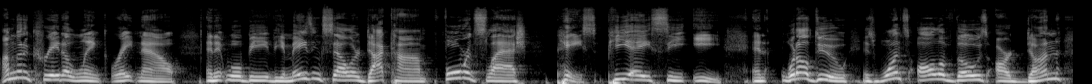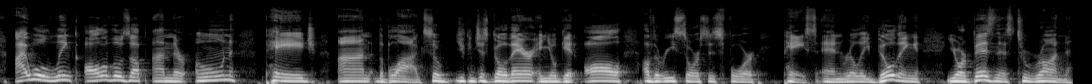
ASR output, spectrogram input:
I'm going to create a link right now, and it will be theamazingseller.com forward slash PACE, P A C E. And what I'll do is once all of those are done, I will link all of those up on their own page on the blog. So you can just go there and you'll get all of the resources for PACE and really building your business to run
